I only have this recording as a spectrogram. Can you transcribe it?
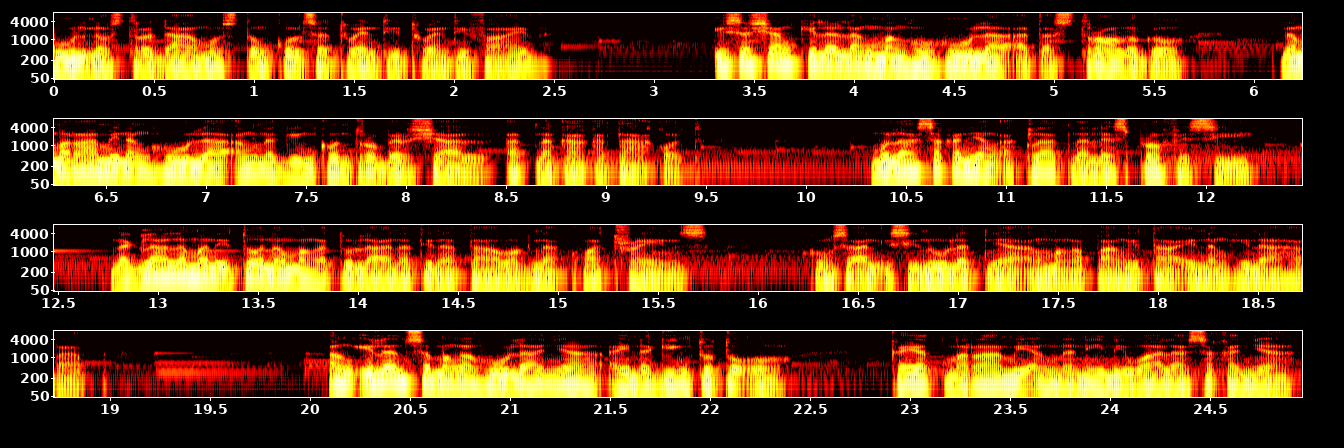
Hul Nostradamus tungkol sa 2025? Isa siyang kilalang manghuhula at astrologo na marami ng hula ang naging kontrobersyal at nakakatakot. Mula sa kanyang aklat na Les Prophecy, naglalaman ito ng mga tula na tinatawag na quatrains kung saan isinulat niya ang mga pangitain ng hinaharap. Ang ilan sa mga hula niya ay naging totoo, kaya't marami ang naniniwala sa kanya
